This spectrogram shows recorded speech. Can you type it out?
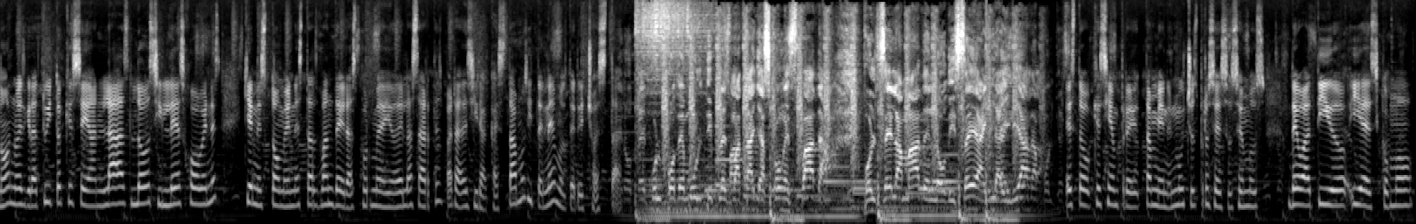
¿No? No es gratuito que sean las, los y les jóvenes quienes tomen estas banderas por medio de las artes para decir acá estamos y tenemos derecho a estar. Te culpo de múltiples batallas con espada, por ser la madre en la Odisea y la Iliada. Esto que siempre también en muchos procesos hemos debatido y es como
